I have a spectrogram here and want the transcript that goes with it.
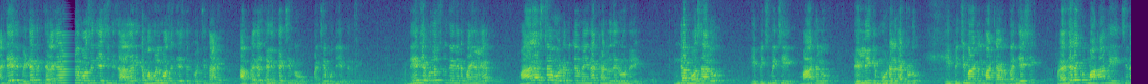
అంటే ఇది బిడ్డ మీరు తెలంగాణ మోసం చేసింది చాలని ఇంకా మమ్మల్ని మోసం చేసేందుకు వచ్చింది అని ఆ ప్రజలు తెలివికి వచ్చిండ్రు మంచిగా బుద్ధి చెప్పింది మీకు. నేను చెప్పదలుచుకుంది ఏంటంటే ఫైనల్గా మహారాష్ట్ర ఓటమితోనైనా కళ్ళు తెరువుంది ఇంకా మోసాలు ఈ పిచ్చి పిచ్చి మాటలు ఢిల్లీకి మూటలు కట్టుడు ఈ పిచ్చి మాటలు మాట్లాడు బంద్ చేసి ప్రజలకు మా హామీ ఇచ్చిన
